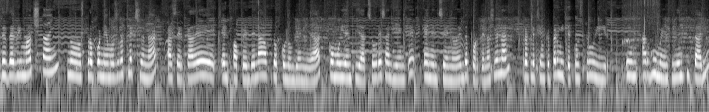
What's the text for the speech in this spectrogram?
Desde Rematch Time nos proponemos reflexionar acerca de el papel de la afrocolombianidad como identidad sobresaliente en el seno del deporte nacional, reflexión que permite construir un argumento identitario,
